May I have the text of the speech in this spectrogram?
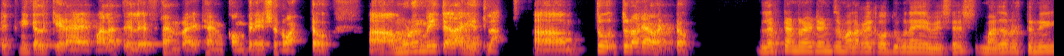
टेक्निकल किडा आहे. मला ते left hand right hand combination वाटतं. म्हणून मी त्याला घेतला. तू तुला काय वाटतं? लेफ्ट हँड राईट हँडचं मला काही कौतुक नाही आहे विशेष. माझ्या दृष्टीने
